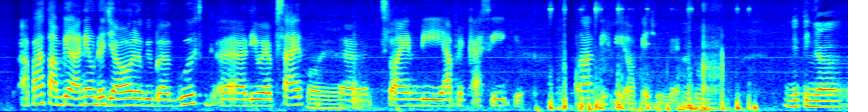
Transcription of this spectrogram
apa tampilannya udah jauh lebih bagus uh, di website oh, iya. uh, selain di aplikasi gitu. Mola TV oke okay juga. Aduh ini tinggal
